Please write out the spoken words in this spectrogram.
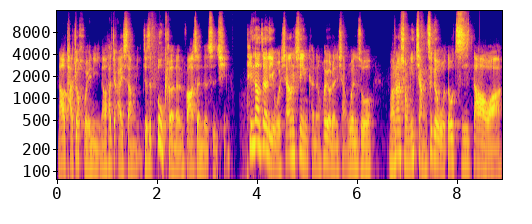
然后他就回你，然后他就爱上你，这是不可能发生的事情。听到这里，我相信可能会有人想问说：马大雄，你讲这个我都知道啊，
